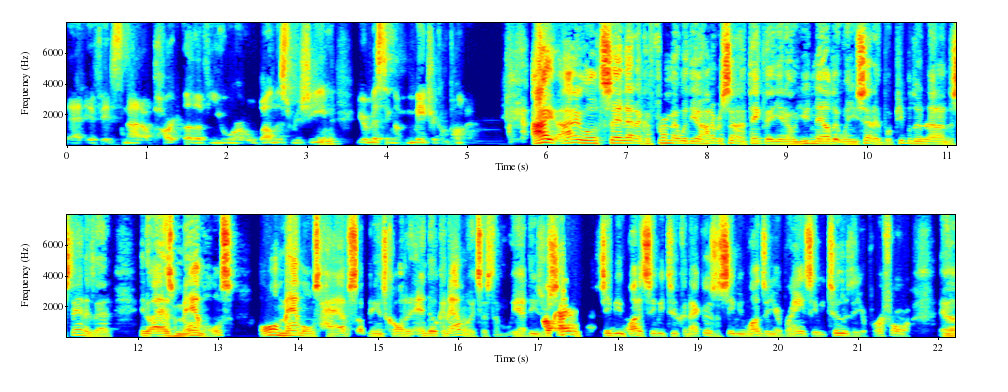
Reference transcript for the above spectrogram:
that if it's not a part of your wellness regime, you're missing a major component. I I will say that I confirm that with you 100. percent I think that you know you nailed it when you said it. What people do not understand is that you know as mammals, all mammals have something that's called an endocannabinoid system. We have these okay. CB1 and CB2 connectors, and CB1s in your brain, CB2s in your peripheral uh,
